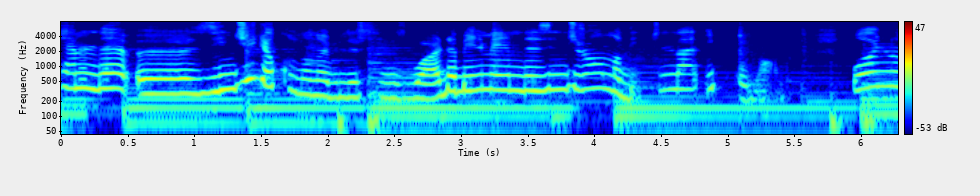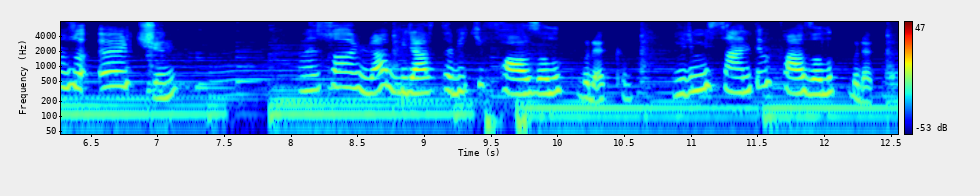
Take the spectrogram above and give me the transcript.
hem de e, zincir de kullanabilirsiniz bu arada. Benim elimde zincir olmadığı için ben ip kullandım. Boynunuzu ölçün ve sonra biraz tabii ki fazlalık bırakın. 20 santim fazlalık bırakın.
